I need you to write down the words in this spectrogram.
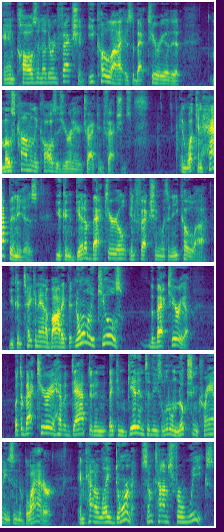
and cause another infection. E. coli is the bacteria that most commonly causes urinary tract infections. And what can happen is you can get a bacterial infection with an E. coli. You can take an antibiotic that normally kills the bacteria, but the bacteria have adapted and they can get into these little nooks and crannies in the bladder and kind of lay dormant, sometimes for weeks.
